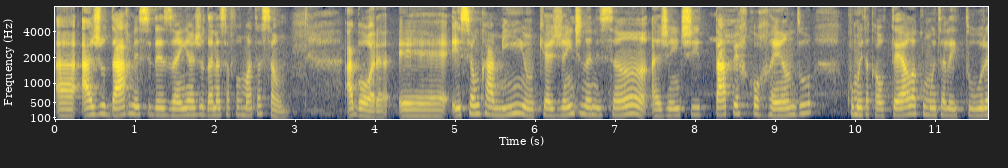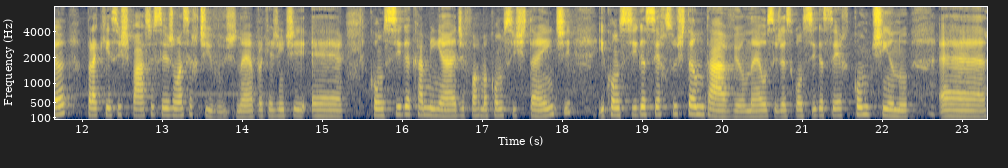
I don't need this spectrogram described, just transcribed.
a, ajudar nesse desenho, ajudar nessa formatação. Agora, é, esse é um caminho que a gente na Nissan a gente está percorrendo com muita cautela, com muita leitura, para que esses passos sejam assertivos, né? para que a gente é, consiga caminhar de forma consistente e consiga ser sustentável, né? ou seja, consiga ser contínuo, é,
